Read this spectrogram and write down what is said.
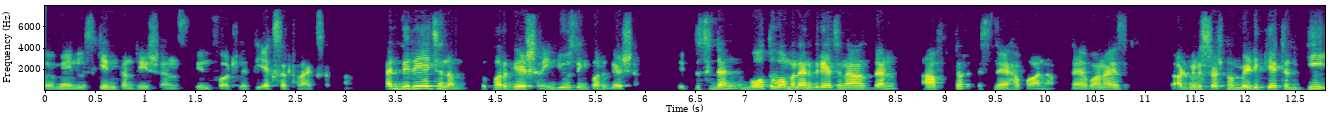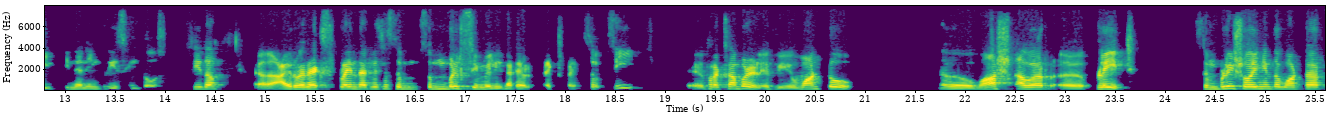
uh, mainly skin conditions, infertility, etc., etc. And virechanam, the purgation, inducing purgation. It is done, both Vamana and Virechana are done after Snehapana. Snehapana is administration of medicated ghee in an increasing dose. See the uh, Ayurveda explained that with a sim simple simile that I explained. So see, uh, for example, if you want to uh, wash our uh, plate, simply showing in the water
